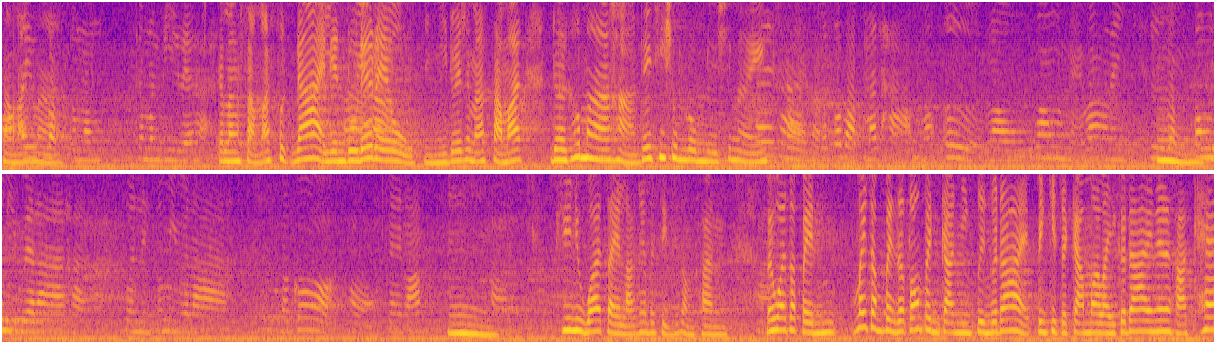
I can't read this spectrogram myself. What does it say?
สามารถอายุมา แบบกำลัง กำลังดีเลยค่ะ กำลังสามารถฝึกได้เรียนรู้ได้เร็ว อย่างนี้ด้วยใช่ไหมสามารถเดินเข้ามาหาได้ที่ชมรมเลยใช่ไหม ใช่ค่ะ แล้วก็แบบมาถามว่า เออ เราว่างวันไหนว่างอะไรอย่างนี้ คือแบบอืม ต้องมีเวลาค่ะ ส่วนหนึ่งต้องมีเวลา แล้วก็สองใจรักอืม ค่ะ พี่นิวว่าใจรักเนี่ยเป็นสิ่งที่สำคัญ ไม่ว่าจะเป็นไม่จำเป็นจะต้องเป็นการยิงปืนก็ได้ เป็นกิจกรรมอะไรก็ได้เนี่ยนะคะ แค่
